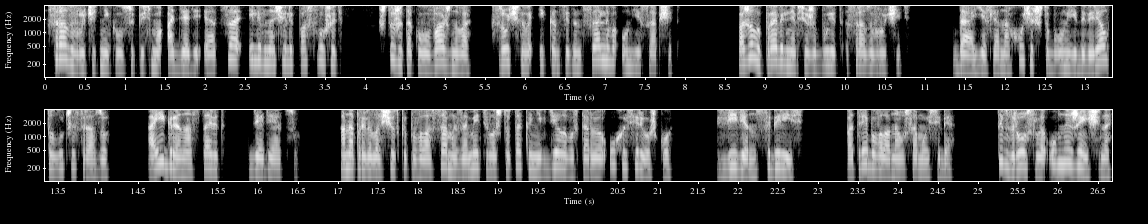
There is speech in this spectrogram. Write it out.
Сразу вручить Николасу письмо от дяди и отца или вначале послушать, что же такого важного, срочного и конфиденциального он ей сообщит. Пожалуй, правильнее все же будет сразу вручить. Да, если она хочет, чтобы он ей доверял, то лучше сразу. А игры она оставит дяде и отцу. Она провела щеткой по волосам и заметила, что так и не вдела во второе ухо сережку. «Вивиан, соберись!» — потребовала она у самой себя. «Ты взрослая, умная женщина.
